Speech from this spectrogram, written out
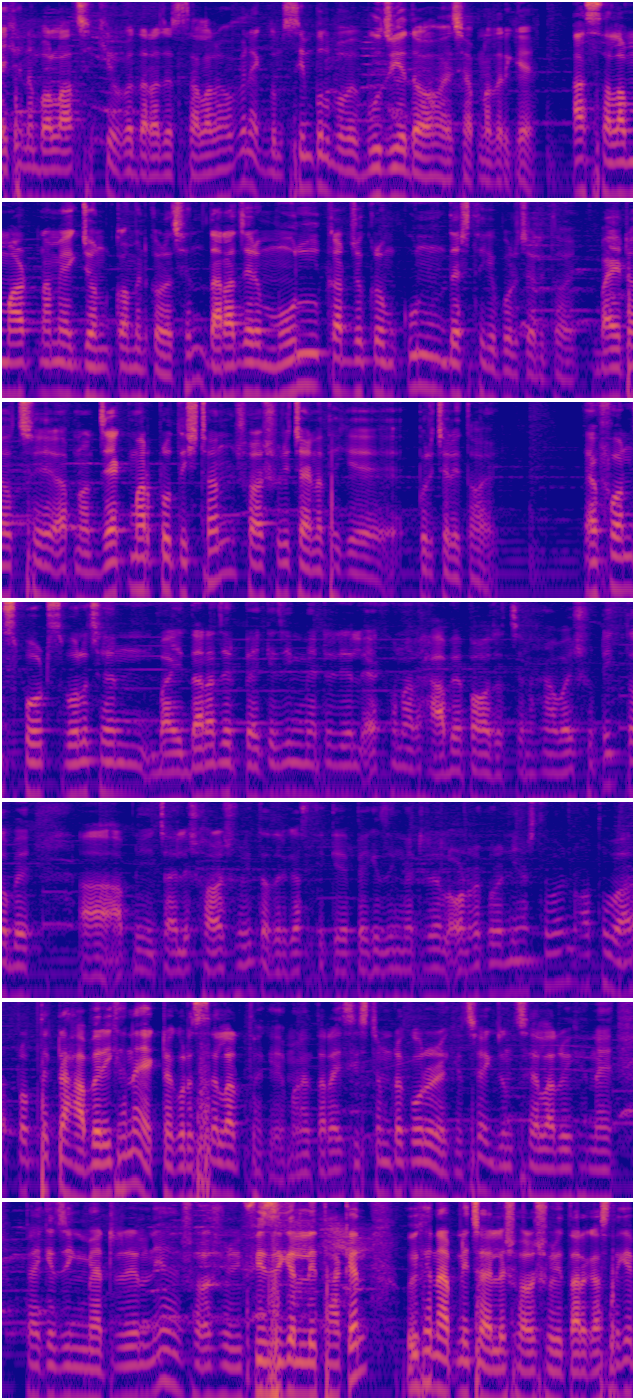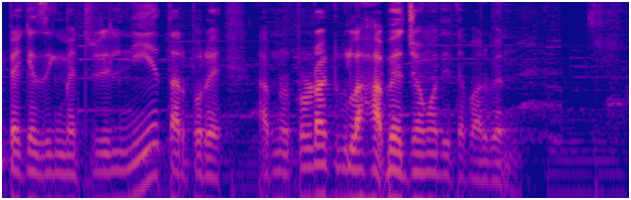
এখানে বলা আছে কীভাবে দারাজের সেলার হবেন, একদম সিম্পলভাবে বুঝিয়ে দেওয়া হয়েছে আপনাদেরকে। আসসালাম, মার্ট নামে একজন কমেন্ট করেছেন দারাজের মূল কার্যক্রম কোন দেশ থেকে পরিচালিত হয়? বা এটা হচ্ছে আপনার জ্যাকমার প্রতিষ্ঠান সরাসরি চায়না থেকে পরিচালিত হয়। এফ ওয়ান স্পোর্টস বলেছেন, ভাই, দারাজের প্যাকেজিং ম্যাটেরিয়াল এখন আর হাবে পাওয়া যাচ্ছে না। হ্যাঁ ভাই, সঠিক। তবে আপনি চাইলে সরাসরি তাদের কাছ থেকে প্যাকেজিং ম্যাটেরিয়াল অর্ডার করে নিয়ে আসতে পারেন অথবা প্রত্যেকটা হাবের এখানে একটা করে সেলার থাকে। মানে তারা এই সিস্টেমটা করে রেখেছে। একজন সেলার ওইখানে প্যাকেজিং ম্যাটেরিয়াল নিয়ে সরাসরি ফিজিক্যালি থাকেন। ওইখানে আপনি চাইলে সরাসরি তার কাছ থেকে প্যাকেজিং ম্যাটেরিয়াল নিয়ে তারপরে আপনার প্রোডাক্টগুলো হাবে জমা দিতে পারবেন।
